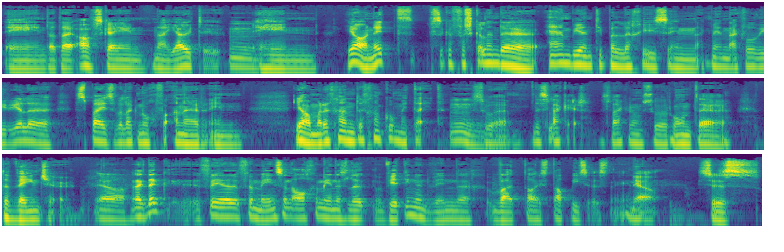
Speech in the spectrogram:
en dat hy afskyn na jou toe Mm. en ja, net sulke verskillende ambient tipe liggies en ek meen ek wil die hele space wil ek nog verander en ja, maar dit gaan dit gaan kom met tyd. Mm. So dis lekker. Dis lekker om so rond te te venture. Ja, en ek dink vir vir mense in algemeen is hulle weet nie noodwendig wat daai stappies is nie. Ja. Soos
